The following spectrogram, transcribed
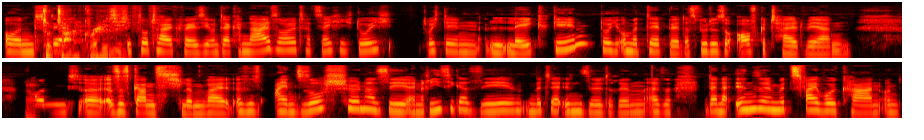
Und total der, crazy. Total crazy. Und der Kanal soll tatsächlich durch, durch den Lake gehen, durch Ometepe. Das würde so aufgeteilt werden. Und äh, es ist ganz schlimm, weil es ist ein so schöner See, ein riesiger See mit der Insel drin, also mit einer Insel mit zwei Vulkanen und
